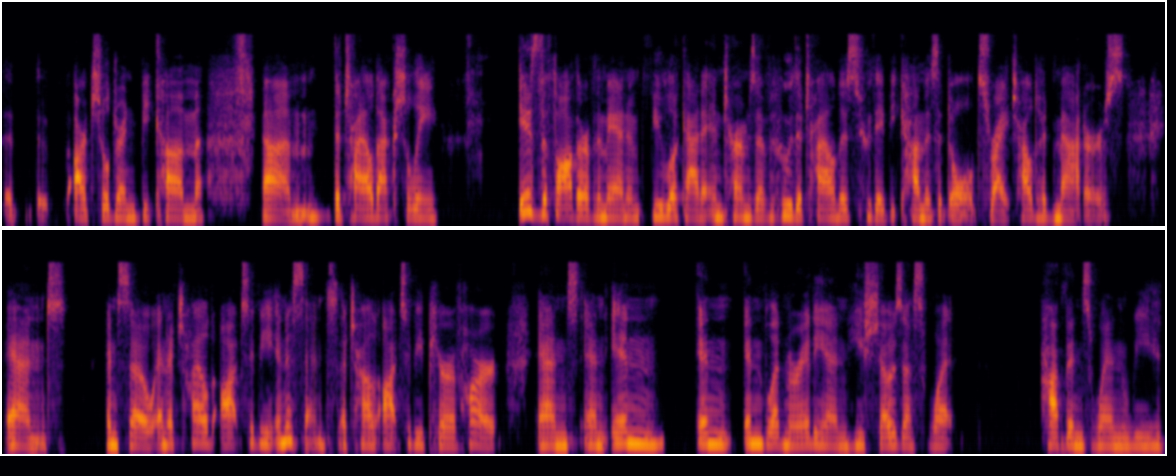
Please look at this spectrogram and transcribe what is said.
the our children become um the child actually is the father of the man. And if you look at it in terms of who the child is, who they become as adults, right? Childhood matters. And and so, and a child ought to be innocent. A child ought to be pure of heart. And and in in in Blood Meridian, he shows us what happens when we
